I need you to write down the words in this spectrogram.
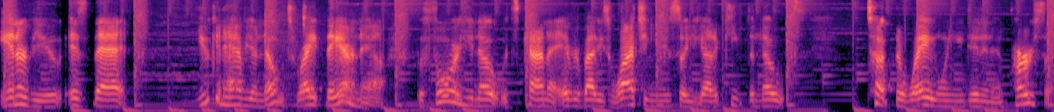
interview is that you can have your notes right there now. Before you know it's kind of everybody's watching you so you got to keep the notes tucked away when you did it in person.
